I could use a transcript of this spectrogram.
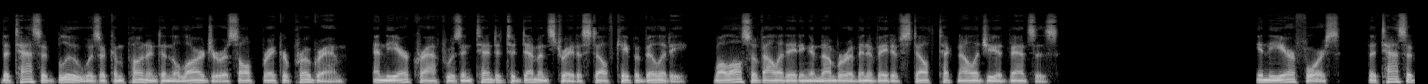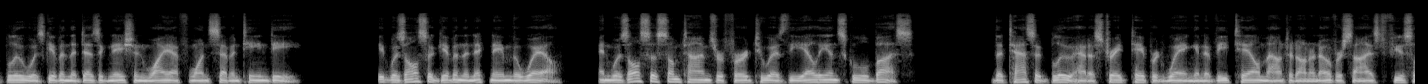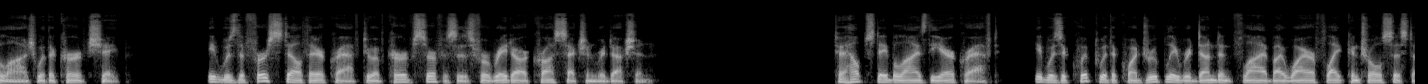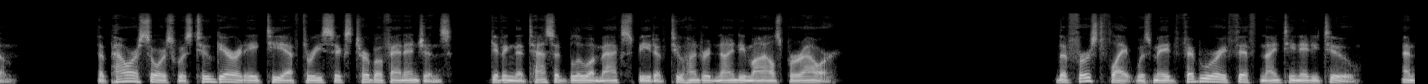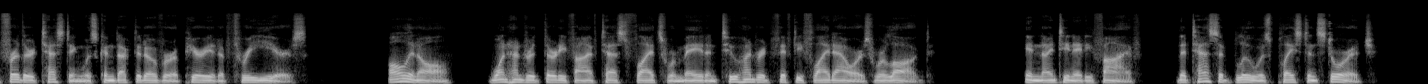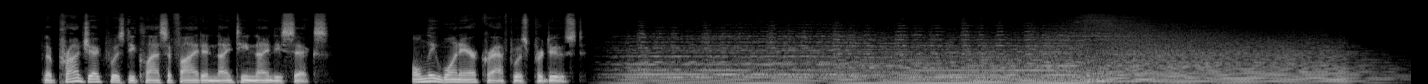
The Tacit Blue was a component in the larger Assault Breaker program, and the aircraft was intended to demonstrate a stealth capability, while also validating a number of innovative stealth technology advances. In the Air Force, the Tacit Blue was given the designation YF-117D. It was also given the nickname the Whale, and was also sometimes referred to as the Alien School Bus. The Tacit Blue had a straight tapered wing and a V-tail mounted on an oversized fuselage with a curved shape. It was the first stealth aircraft to have curved surfaces for radar cross-section reduction. To help stabilize the aircraft, it was equipped with a quadruply redundant fly-by-wire flight control system. The power source was two Garrett ATF-36 turbofan engines, giving the Tacit Blue a max speed of 290 miles per hour. The first flight was made February 5, 1982, and further testing was conducted over a period of three years. All in all, 135 test flights were made and 250 flight hours were logged. In 1985, the Tacit Blue was placed in storage. The project was declassified in 1996. Only one aircraft was produced.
